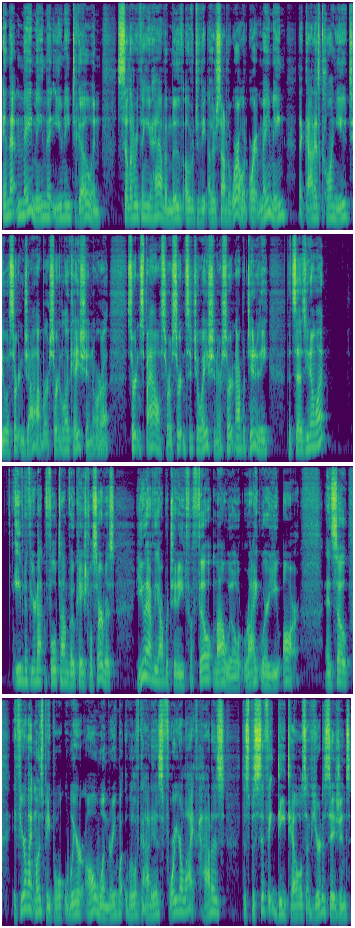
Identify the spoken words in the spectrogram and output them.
And that may mean that you need to go and sell everything you have and move over to the other side of the world. Or it may mean that God is calling you to a certain job or a certain location or a certain spouse or a certain situation or a certain opportunity that says, you know what? Even if you're not in full time vocational service, you have the opportunity to fulfill my will right where you are. And so, if you're like most people, we're all wondering what the will of God is for your life. How does the specific details of your decisions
